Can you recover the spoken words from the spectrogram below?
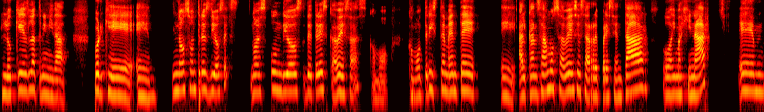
lo que es la Trinidad, porque eh, no son tres dioses, no es un dios de tres cabezas, como, como tristemente eh, alcanzamos a veces a representar o a imaginar. Em,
